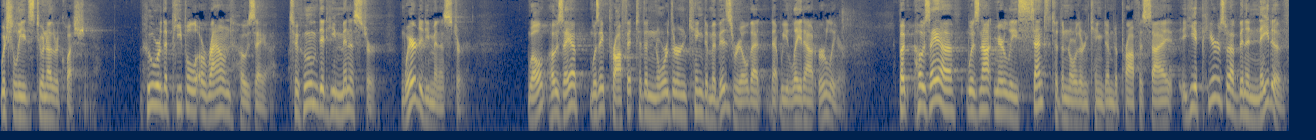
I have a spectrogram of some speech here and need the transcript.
Which leads to another question who were the people around Hosea? To whom did he minister? Where did he minister? Well, Hosea was a prophet to the northern kingdom of Israel that, that we laid out earlier. But Hosea was not merely sent to the northern kingdom to prophesy, he appears to have been a native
